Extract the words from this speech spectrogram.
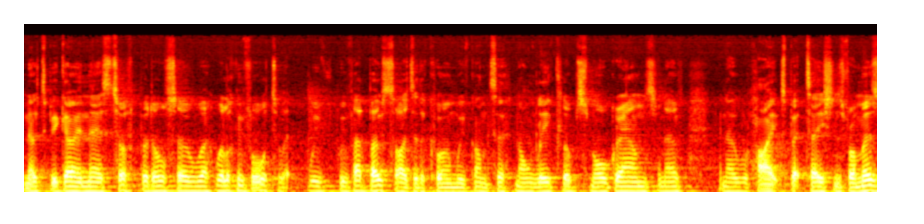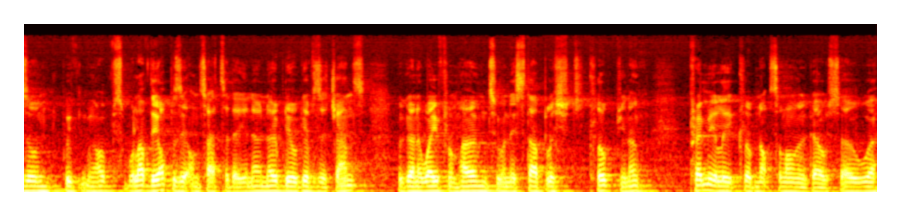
know, to be going there is tough, but also uh, we're looking forward to it. We've, we've had both sides of the coin. We've gone to non-league clubs, small grounds, you know, you know, with high expectations from us, and we, we'll have the opposite on Saturday. You know, nobody will give us a chance. We're going away from home to an established club, you know, Premier League club not so long ago, so uh,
